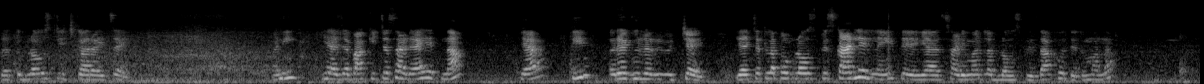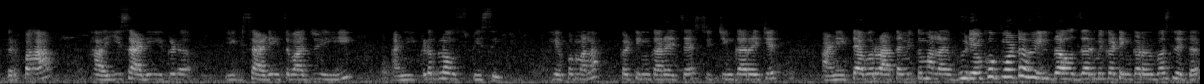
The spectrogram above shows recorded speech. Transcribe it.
तर तो ब्लाऊज स्टिच करायचा आहे. आणि ह्या ज्या बाकीच्या साड्या आहेत ना ह्या तीन रेग्युलर यूजच्या आहेत. याच्यातला पण ब्लाऊज पीस काढलेला नाही ते या साडीमधला ब्लाऊज पीस दाखवते तुम्हाला. तर पहा हा ही साडी इकडं ही साडीचं बाजू ही आणि इकडं ब्लाऊज पीस आहे. हे पण मला कटिंग करायचं आहे स्टिचिंग करायचे आहेत आणि त्याबरोबर आता मी तुम्हाला व्हिडिओ खूप मोठा होईल ब्लाऊज जर मी कटिंग करत बसले तर.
